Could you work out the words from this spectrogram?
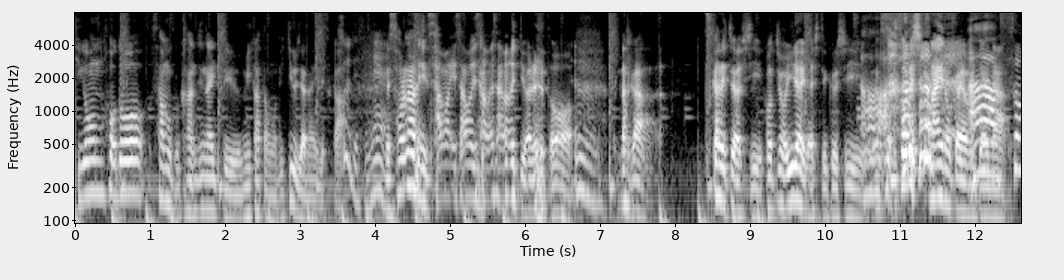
気温ほど寒く感じないっていう見方もできるじゃないですか。そうですね。でそれなのに寒い寒い寒い寒いって言われるとうん。なんか疲れちゃうしこっちもイライラしてくるしそそれしかないのかよみたい あなーそう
